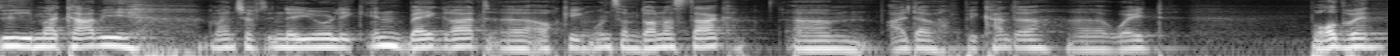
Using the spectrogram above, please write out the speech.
die Maccabi-Mannschaft in der Euroleague in Belgrad, äh, auch gegen uns am Donnerstag. Ähm, alter, bekannter äh, Wade Baldwin,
